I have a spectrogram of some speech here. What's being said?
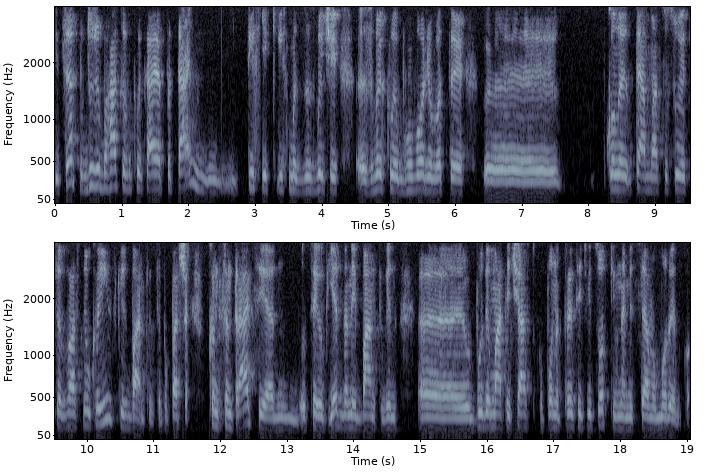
І це дуже багато викликає питань, тих, яких ми зазвичай е, звикли обговорювати. Е, коли тема стосується власне українських банків, це по перше, концентрація. Цей об'єднаний банк він буде мати частку понад 30% на місцевому ринку.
